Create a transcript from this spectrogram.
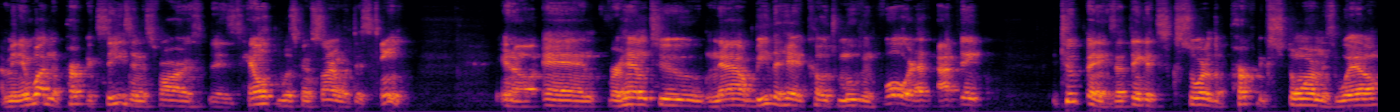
I mean, it wasn't a perfect season as far as his health was concerned with this team. You know, and for him to now be the head coach moving forward, I, I think two things. I think it's sort of the perfect storm as well.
